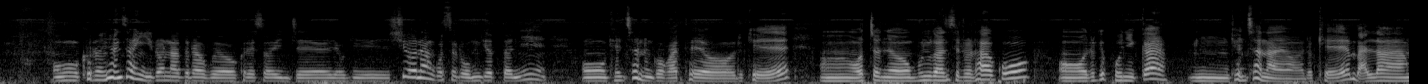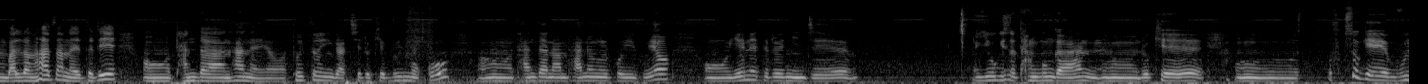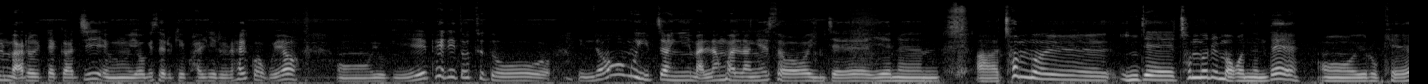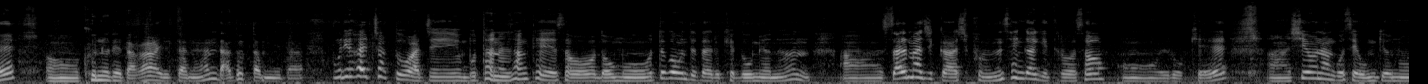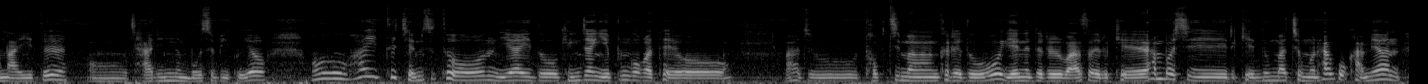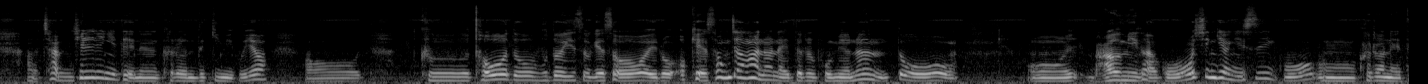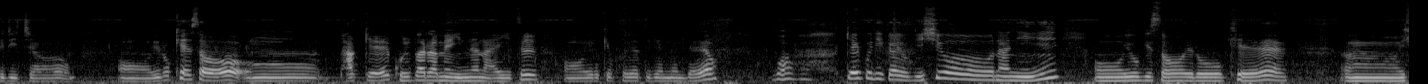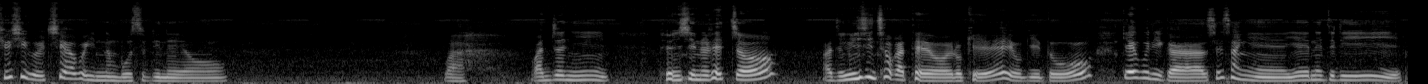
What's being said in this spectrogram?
어, 그런 현상이 일어나더라고요. 그래서 이제 여기 시원한 곳으로 옮겼더니 어, 괜찮은 것 같아요. 이렇게 어, 어쩌냐 물간수를 하고 어, 이렇게 보니까 음, 괜찮아요. 이렇게 말랑말랑 하던 애들이 어, 단단하네요. 돌덩이 같이 이렇게 물 먹고 어, 단단한 반응을 보이고요. 어, 얘네들은 이제 여기서 당분간 어, 이렇게 어, 흙 속에 물 마를 때까지 어, 여기서 이렇게 관리를 할 거고요. 어, 여기 페리도트도 너무 입장이 말랑말랑해서 이제 얘는 아, 첫물 이제 첫물을 먹었는데 어, 이렇게 어, 그늘에다가 일단은 놔뒀답니다. 뿌리 활착도 아직 못하는 상태에서 너무 뜨거운 데다 이렇게 놓으면은 아, 삶아질까 싶은 생각이 들어서 어, 이렇게 아, 시원한 곳에 옮겨놓은 아이들 어, 잘 있는 모습이고요. 어, 화이트 잼스톤 이 아이도 굉장히 예쁜 것 같아요. 아주 덥지만 그래도 얘네들을 와서 이렇게 한 번씩 이렇게 눈 맞춤을 하고 가면 어, 참 힐링이 되는 그런 느낌이고요. 어, 그 더워도 무더위 속에서 이렇게 성장하는 애들을 보면은 또 어, 마음이 가고 신경이 쓰이고 음, 그런 애들이죠. 어, 이렇게 해서 어, 밖에 골바람에 있는 아이들 어, 이렇게 보여드렸는데요. 와 깨구리가 여기 시원하니 어, 여기서 이렇게 어, 휴식을 취하고 있는 모습이네요. 와 완전히 변신을 했죠. 아주 은신처 같아요. 이렇게 여기도 깨구리가 세상에 얘네들이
